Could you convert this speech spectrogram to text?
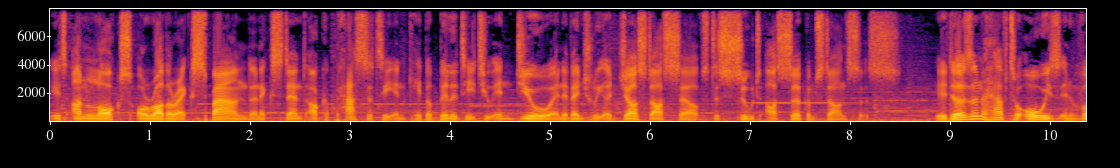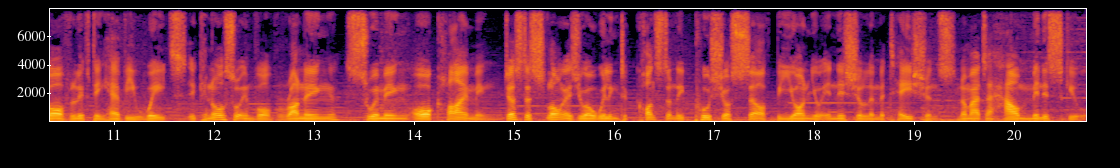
It unlocks or rather expand and extend our capacity and capability to endure and eventually adjust ourselves to suit our circumstances. It doesn't have to always involve lifting heavy weights, it can also involve running, swimming, or climbing, just as long as you are willing to constantly push yourself beyond your initial limitations, no matter how minuscule.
